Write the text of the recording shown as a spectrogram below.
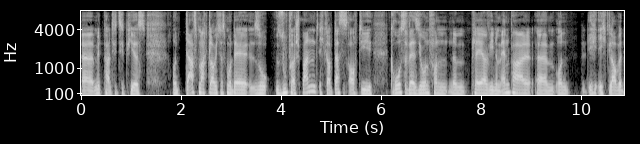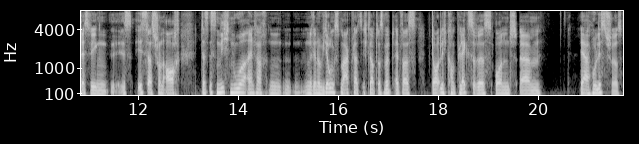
äh, mit partizipierst. Und das macht, glaube ich, das Modell so super spannend. Ich glaube, das ist auch die große Version von einem Player wie einem NPAL. Ähm, und ich, ich glaube, deswegen ist, ist das schon auch, das ist nicht nur einfach ein, ein Renovierungsmarktplatz. Ich glaube, das wird etwas deutlich komplexeres und ähm, ja, holistischeres.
